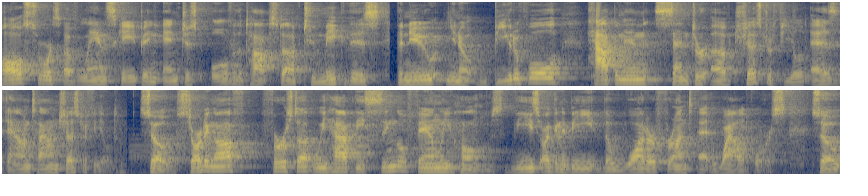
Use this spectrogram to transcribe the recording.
all sorts of landscaping and just over the top stuff to make this the new, you know, beautiful happening center of Chesterfield as downtown Chesterfield. So starting off, first up, we have the single family homes. These are gonna be the waterfront at Wild Horse. So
